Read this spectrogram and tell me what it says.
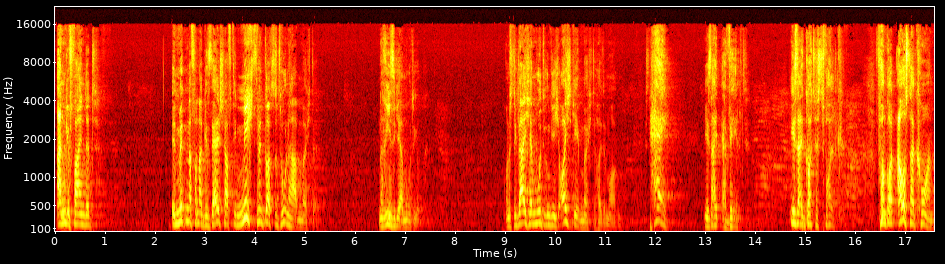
angefeindet, inmitten von einer Gesellschaft, die nichts mit Gott zu tun haben möchte. Eine riesige Ermutigung. Und es ist die gleiche Ermutigung, die ich euch geben möchte heute Morgen. Hey, ihr seid erwählt. Ihr seid Gottes Volk. Von Gott auserkoren,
